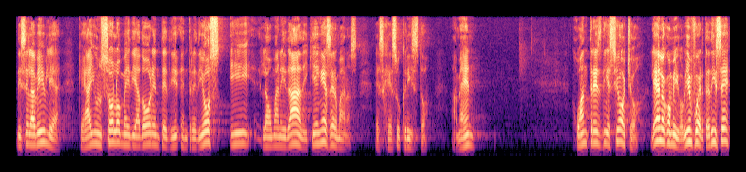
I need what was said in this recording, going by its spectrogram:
Dice la Biblia que hay un solo mediador entre, Dios y la humanidad. ¿Y quién es, hermanos? Es Jesucristo. Amén. Juan 3:18. Léanlo conmigo, bien fuerte. Dice,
